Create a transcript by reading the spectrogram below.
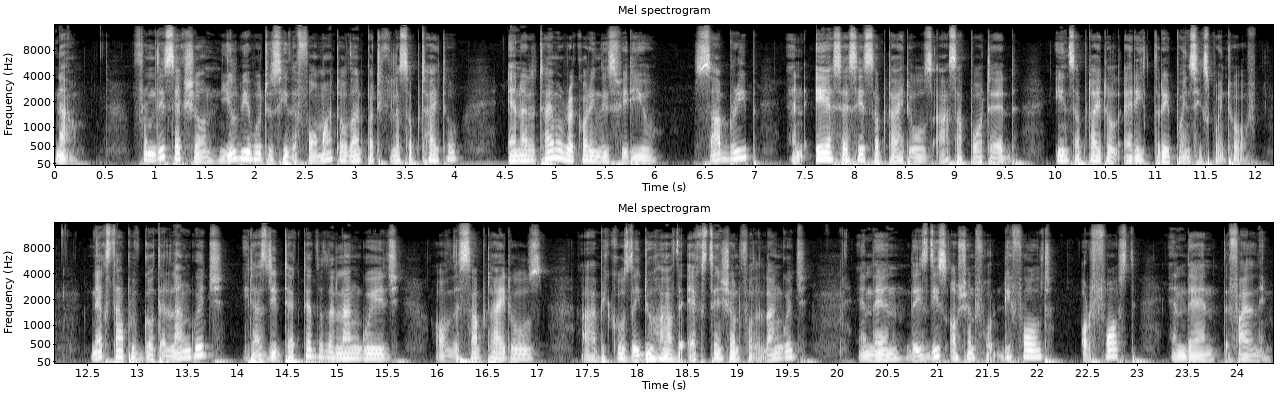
Now from this section you'll be able to see the format of that particular subtitle. And at the time of recording this video subrip and ASSA subtitles are supported in Subtitle Edit 3.6.12. Next up, we've got the language. It has detected that the language of the subtitles uh, because they do have the extension for the language. And then there's this option for default or forced, and then the file name.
